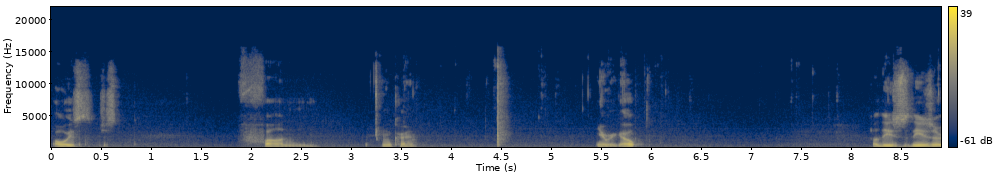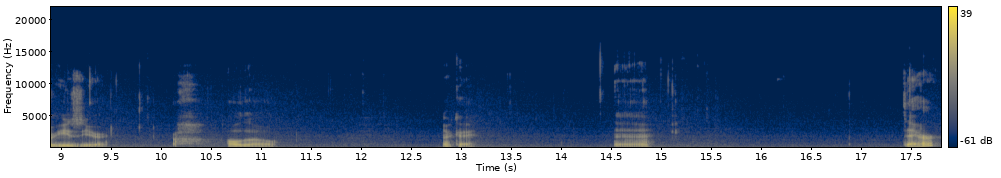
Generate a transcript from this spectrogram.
always just fun. Okay. Here we go. Oh, these these are easier. Although, okay. Eh. There?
